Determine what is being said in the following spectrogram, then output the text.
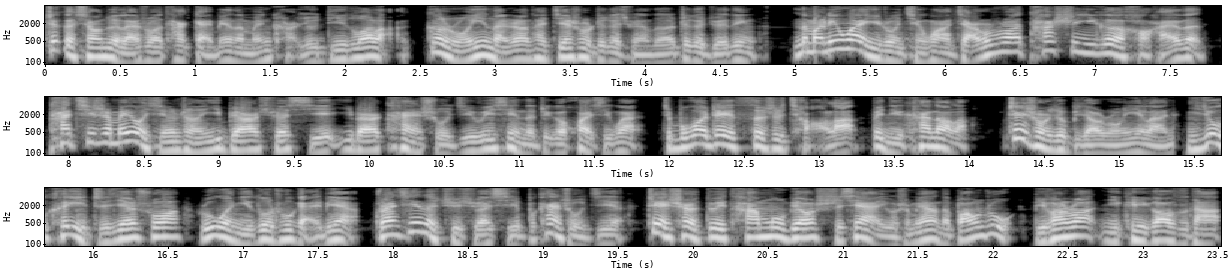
这个相对来说他改变的门槛就低多了，更容易呢让他接受这个选择、这个决定。那么另外一种情况，假如说他是一个好孩子，他其实没有形成一边学习一边看手机微信的这个坏习惯，只不过这次是巧了，被你看到了。这时候就比较容易了，你就可以直接说，如果你做出改变，专心的去学习，不看手机，这事儿对他目标实现有什么样的帮助？比方说，你可以告诉他，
